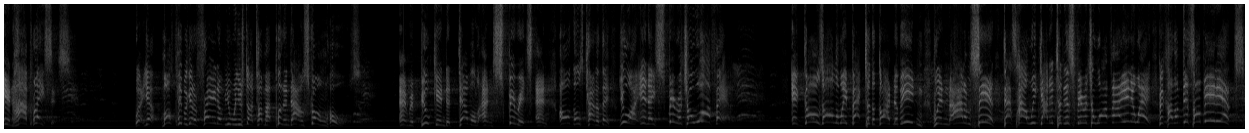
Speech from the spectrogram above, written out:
in high places. Well, yeah, most people get afraid of you when you start talking about pulling down strongholds and rebuking the devil and spirits and all those kind of things. You are in a spiritual warfare. Eden when Adam sinned. That's how we got into this spiritual warfare anyway, because of disobedience.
